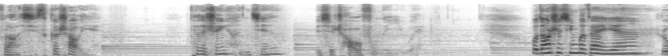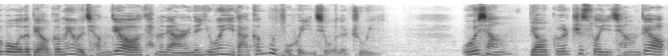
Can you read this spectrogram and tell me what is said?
弗朗西斯科少爷，他的声音很尖，有些嘲讽的意味。我当时心不在焉。如果我的表哥没有强调，他们两人的一问一答根本不会引起我的注意。我想，表哥之所以强调，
